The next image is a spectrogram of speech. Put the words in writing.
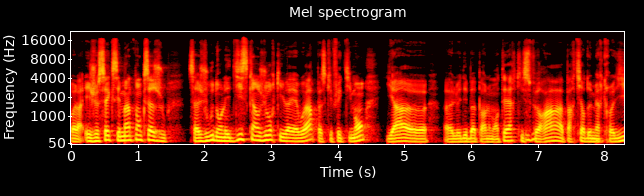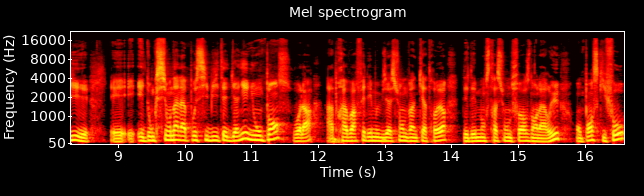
voilà, et je sais que c'est maintenant que ça se joue ça joue dans les 10-15 jours qu'il va y avoir, parce qu'effectivement, il y a euh, le débat parlementaire qui se Mhm. fera à partir de mercredi. Et, et, et, donc, si on a la possibilité de gagner, nous, on pense, voilà, après avoir fait des mobilisations de 24 heures, des démonstrations de force dans la rue, on pense qu'il faut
